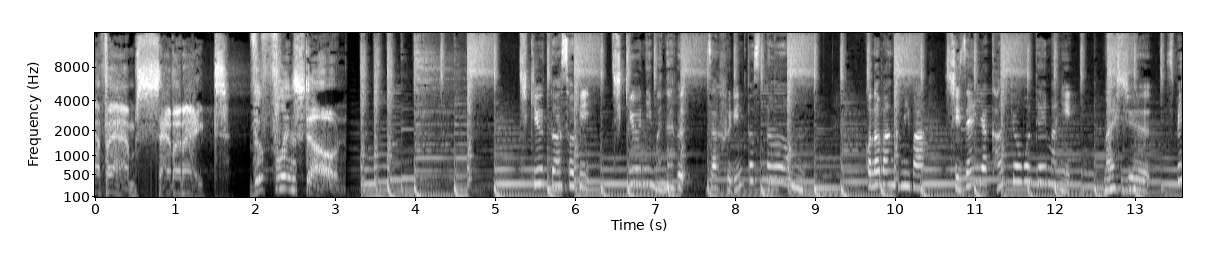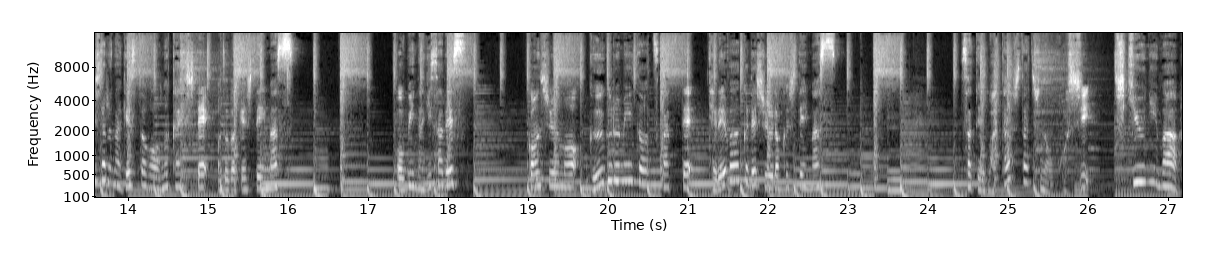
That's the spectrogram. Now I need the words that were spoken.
AFM 78 The Flintstone 地球と遊び地球に学ぶザ・フリントストーンこの番組は自然や環境をテーマに毎週スペシャルなゲストをお迎えしてお届けしています。帯渚です。今週も Google Meet を使ってテレワークで収録しています。さて私たちの星地球には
